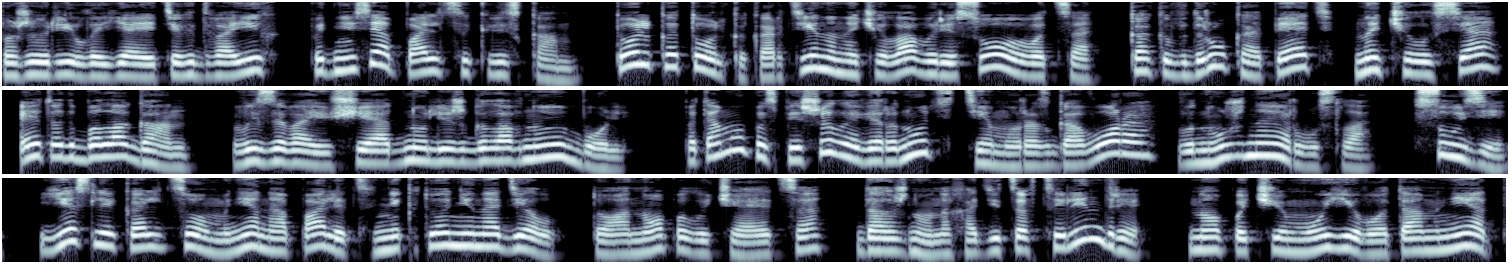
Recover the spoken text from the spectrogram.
пожурила я этих двоих, поднеся пальцы к вискам. Только-только картина начала вырисовываться, как вдруг опять начался этот балаган, вызывающий одну лишь головную боль. Потому поспешила вернуть тему разговора в нужное русло. Сузи, если кольцо мне на палец никто не надел, то оно, получается, должно находиться в цилиндре? Но почему его там нет?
